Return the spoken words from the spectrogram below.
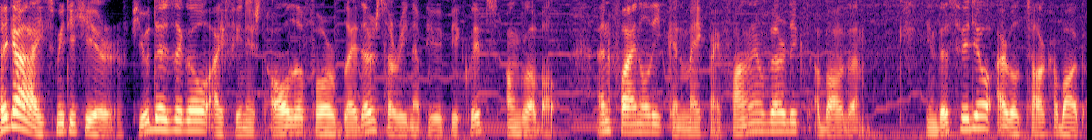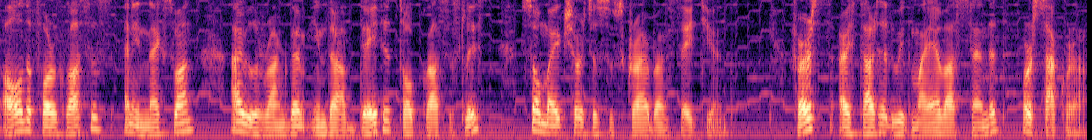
Hey guys, Smitty here! Few days ago I finished all the 4 Bladers Arena PvP clips on Global, and finally can make my final verdict about them. In this video I will talk about all the 4 classes and in next one I will rank them in the updated top classes list, so make sure to subscribe and stay tuned. First I started with Maehwa Ascended or Sakura,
